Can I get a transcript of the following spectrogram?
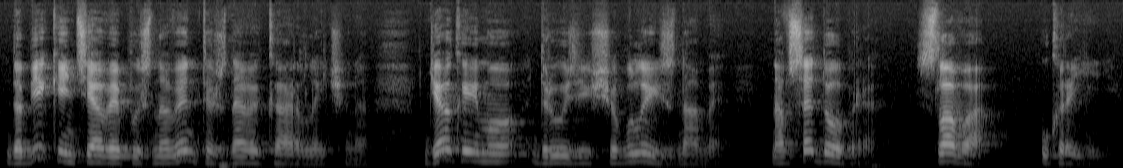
Добіг кінця випуск новин тижневик Карличина. Дякуємо, друзі, що були із нами. На все добре. Слава Україні!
